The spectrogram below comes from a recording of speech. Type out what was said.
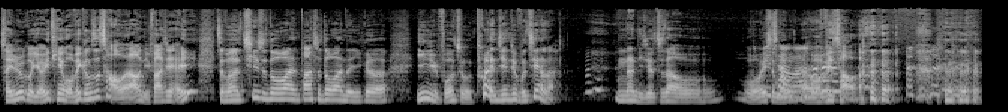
所以如果有一天我被公司炒了，然后你发现，哎，怎么七十多万、八十多万的一个英语博主突然间就不见了，那你就知道。我为什么我被炒了？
